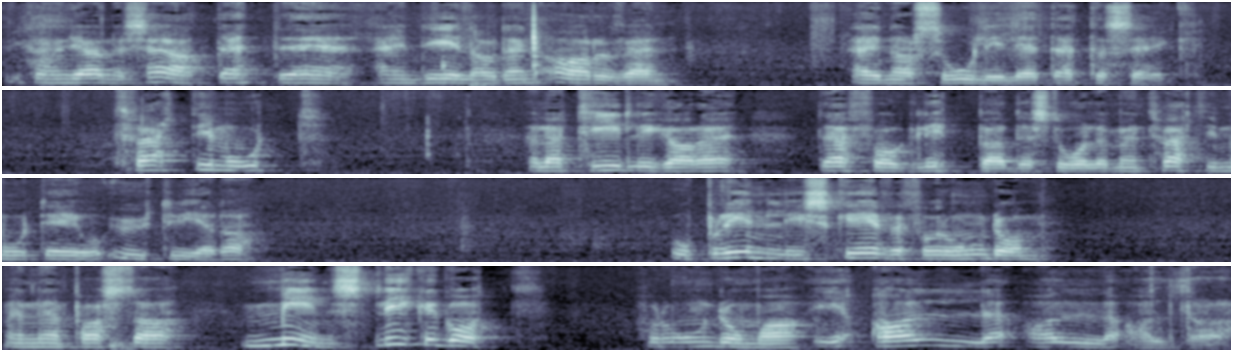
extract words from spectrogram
Vi kan gjerne si at dette er en del av den arven Einar Soli let etter seg. Tvert imot, eller tidligere, derfor glipper det stålet, men tvert imot er jo utvida. Opprinnelig skrevet for ungdom, men den passer minst like godt for ungdommer i alle, alle aldre.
